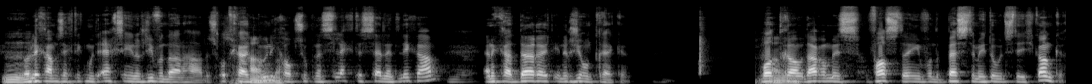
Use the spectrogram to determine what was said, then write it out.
Jouw lichaam zegt, ik moet ergens energie vandaan halen. Dus wat ga ik doen? Ik ga op zoek naar slechte cellen in het lichaam. En ik ga daaruit energie onttrekken. Wat trouw, daarom is vasten een van de beste methodes tegen kanker.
